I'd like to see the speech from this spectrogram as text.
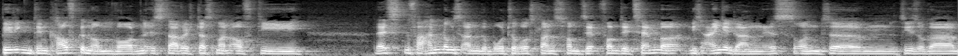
billigend in Kauf genommen worden ist, dadurch, dass man auf die letzten Verhandlungsangebote Russlands vom, vom Dezember nicht eingegangen ist und ähm, sie sogar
